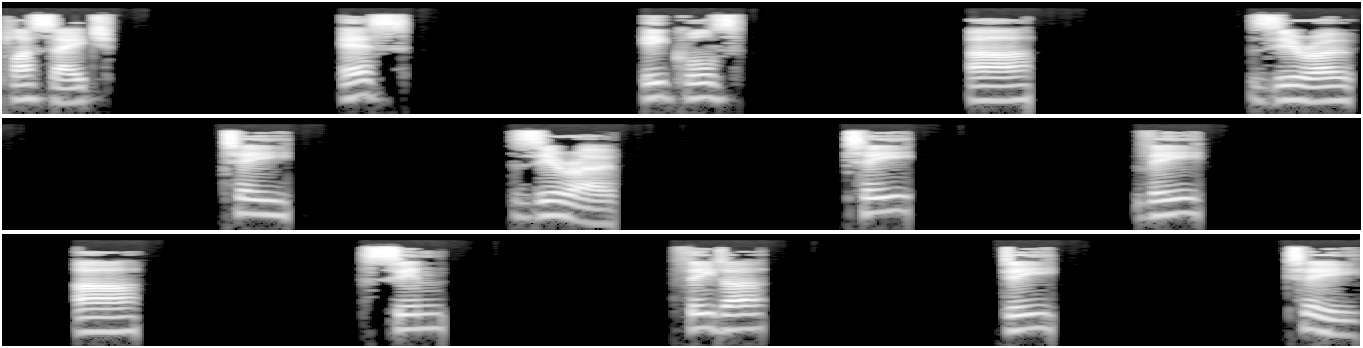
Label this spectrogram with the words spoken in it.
plus h s equals r zero t zero T V R sin theta D T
